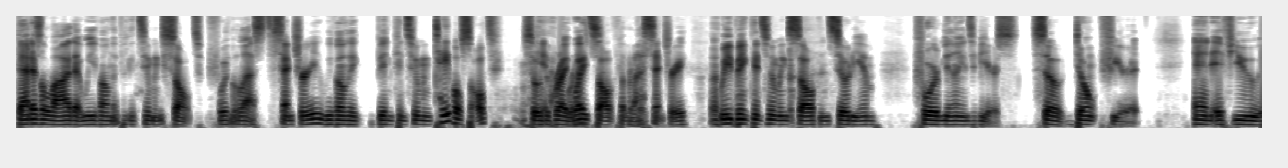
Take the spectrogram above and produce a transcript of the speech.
that is a lie that we've only been consuming salt for the last century. We've only been consuming table salt, so the bright right, white salt for the right. last century. We've been consuming salt and sodium for millions of years. So don't fear it. And if you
